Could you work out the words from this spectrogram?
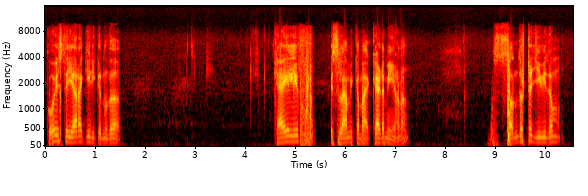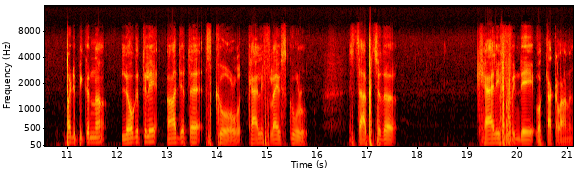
കോഴ്സ് തയ്യാറാക്കിയിരിക്കുന്നത് കൈലിഫ് ഇസ്ലാമിക് അക്കാഡമിയാണ്. സന്തുഷ്ട ജീവിതം പഠിപ്പിക്കുന്ന ലോകത്തിലെ ആദ്യത്തെ സ്കൂൾ കാലിഫ് ലൈഫ് സ്കൂൾ സ്ഥാപിച്ചത് ഖാലിഫിന്റെ വക്താക്കളാണ്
